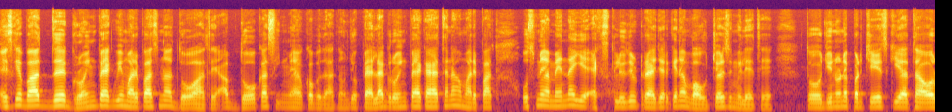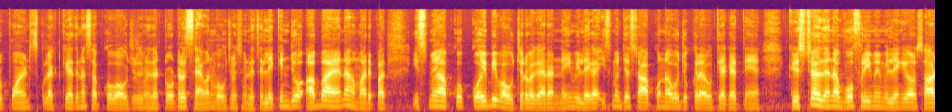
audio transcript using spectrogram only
इसके बाद ग्रोइंग पैक भी हमारे पास ना दो आते हैं। अब दो का सीन मैं आपको बताता हूँ। जो पहला ग्रोइंग पैक आया था ना हमारे पास, उसमें हमें ना ये एक्सक्लूसिव ट्रेजर के ना वाउचर्स मिले थे। तो जिन्होंने परचेज़ किया था और पॉइंट्स कलेक्ट किया था ना, सबको वाउचर्स मिले थे। टोटल सेवन वाउचर्स मिले थे। लेकिन जो अब आया ना हमारे पास, इसमें आपको कोई भी वाउचर वगैरह नहीं मिलेगा। इसमें जस्ट आपको ना वो जो क्या कहते हैं क्रिस्टल्स है ना, वो फ्री में मिलेंगे और साथ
